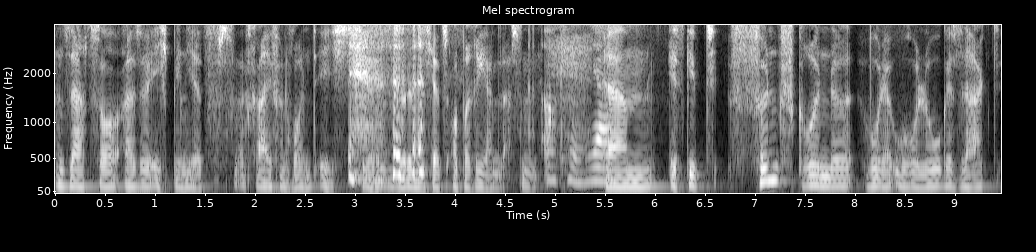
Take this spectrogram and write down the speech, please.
und sagt so, also ich bin jetzt reif und rund, ich äh, würde mich jetzt operieren lassen. Okay, ja. Ähm, es gibt fünf Gründe, wo der Urologe sagt,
